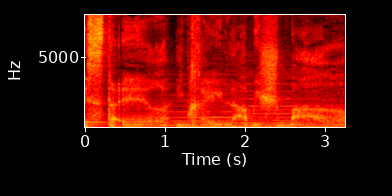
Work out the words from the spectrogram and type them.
אסתער עם חיל המשמר.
